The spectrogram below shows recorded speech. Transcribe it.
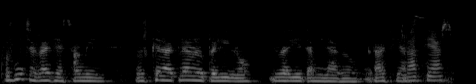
Pues muchas gracias, Tamil. Nos queda claro el peligro de una dieta milagro. Gracias. Gracias.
